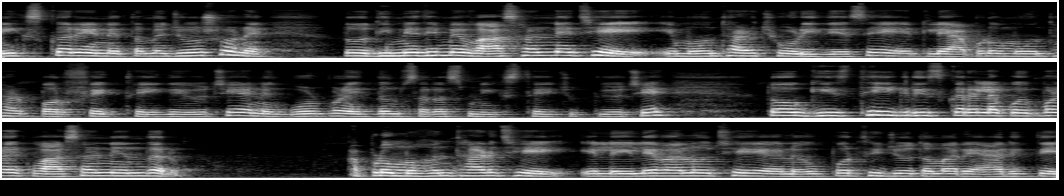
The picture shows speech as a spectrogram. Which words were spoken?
મિક્સ કરીને તમે જોશો ને, તો ધીમે ધીમે વાસણને છે એ મોંથાળ છોડી દેશે. એટલે આપણો મોંથાળ પરફેક્ટ થઈ ગયો છે અને ગોળ પણ એકદમ સરસ મિક્સ થઈ ચૂક્યો છે. તો ઘીસથી ગ્રીસ કરેલા કોઈ પણ એક વાસણની અંદર આપણો મોહનથાળ છે એ લઈ લેવાનો છે અને ઉપરથી જો તમારે આ રીતે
